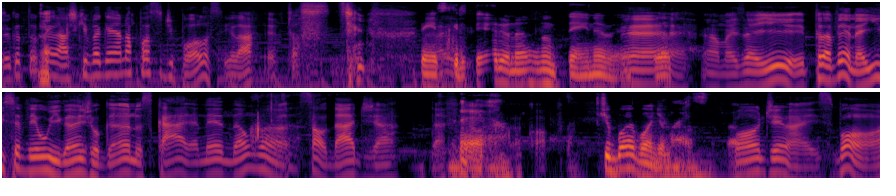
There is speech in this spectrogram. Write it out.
Eu que eu tô, acho que vai ganhar na posse de bola, sei lá. É, Tem esse critério, né? Não tem, né, velho? É, ah, mas aí, tá vendo? Aí você vê o Irã jogando, os caras, né? Dá uma saudade já da final É. da Copa. Futebol é bom demais. Bom demais. Bom,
